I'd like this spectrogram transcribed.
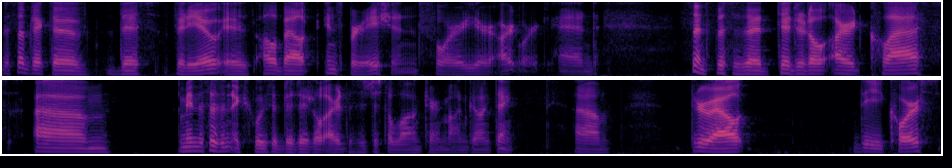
The subject of this video is all about inspiration for your artwork. And since this is a digital art class, um, I mean, this isn't exclusive to digital art. This is just a long-term ongoing thing. Um, throughout the course,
